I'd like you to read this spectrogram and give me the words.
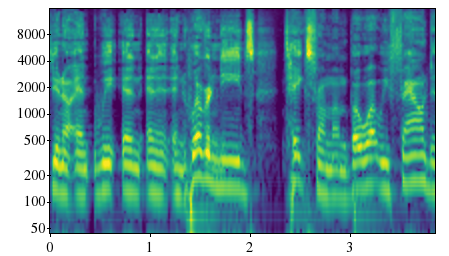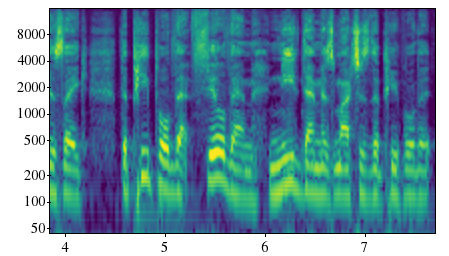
you know and we and, and and whoever needs takes from them but what we found is like the people that fill them need them as much as the people that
